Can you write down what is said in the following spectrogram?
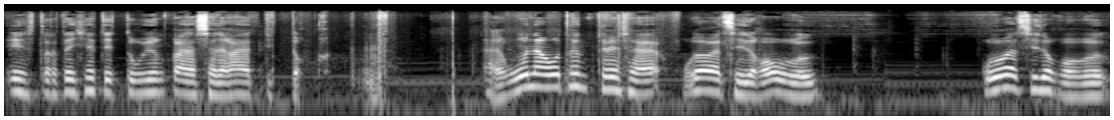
estrategia que tuvieron para salir a TikTok. Alguna otra empresa pudo haber sido Google pudo haber sido Google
